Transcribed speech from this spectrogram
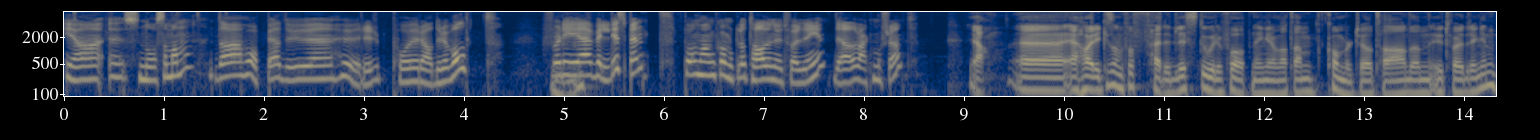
Ja, Snåsamannen, da håper jeg du hører på Radio Revolt. Fordi jeg er veldig spent på om han kommer til å ta den utfordringen. Det hadde vært morsomt. Ja. eh, jeg har ikke sånn forferdelig store forhåpninger om at han kommer til å ta den utfordringen.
